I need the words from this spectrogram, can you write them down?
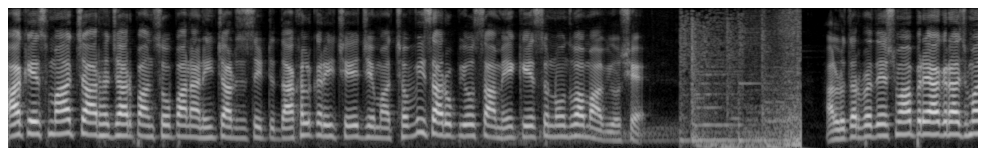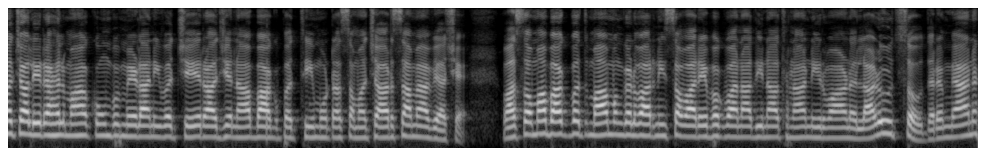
આ કેસમાં ચાર હજાર પાંચસો પાનાની ચાર્જશીટ દાખલ કરી છે, જેમાં છવ્વીસ આરોપીઓ સામે કેસ નોંધવામાં આવ્યો છે. હાલ ઉત્તર પ્રદેશમાં પ્રયાગરાજમાં ચાલી રહેલ મહાકુંભ મેળાની વચ્ચે રાજ્યના બાગપતથી મોટા સમાચાર સામે આવ્યા છે. વાસ્તવમાં બાગપતમાં મંગળવારની સવારે ભગવાન આદિનાથના નિર્વાણ લાડુ ઉત્સવ દરમિયાન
